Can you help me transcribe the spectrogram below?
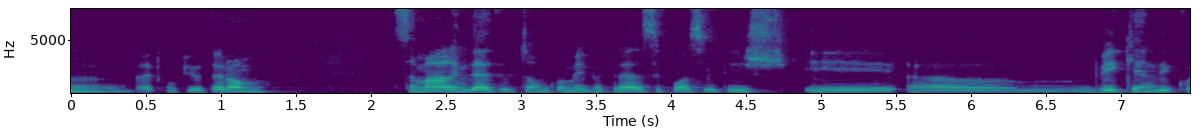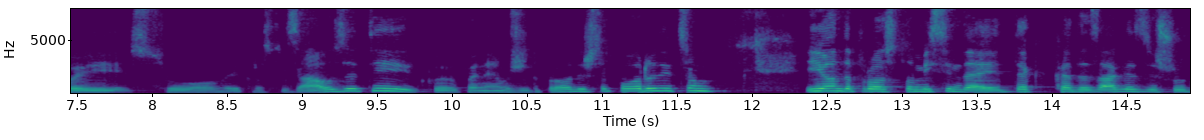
uh, Mm. pred kompjuterom sa malim detetom kome ipak treba da se posvetiš i uh, vikendi koji su ovaj, prosto zauzeti, koje, koje ne možeš da provodiš sa porodicom. I onda prosto mislim da je tek kada zagaziš u,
